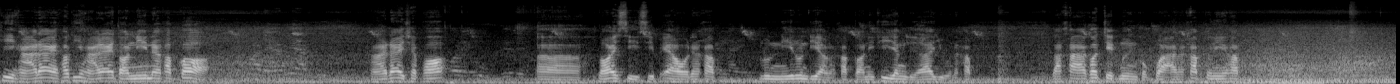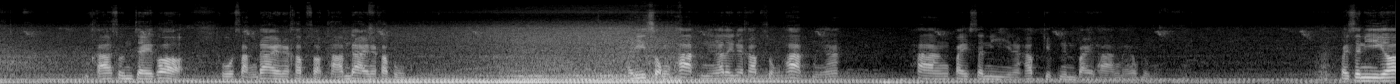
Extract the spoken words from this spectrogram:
ที่หาได้เท่าที่หาได้ตอนนี้นะครับก็หาได้เฉพาะร้อยสี่สิบ L นะครับ รุ่นนี้รุ่นเดียวนะครับ ตอนนี้ที่ยังเหลืออยู่นะครับ ราคาก็เจ็ดหมื่นกว่านะครับ ตัวนี้ครับ ลูกค้าสนใจก็โทรสั่งได้นะครับ สอบถามได้นะครับผม อันนี้ส่งภาคเหนือเลยนะครับ ส่งภาคเหนือทางไปรษณีย์นะครับ เก็บเงินปลายทางนะครับผม ไปรษณีย์ก็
